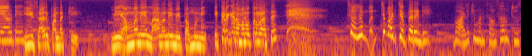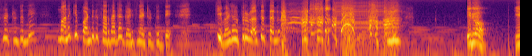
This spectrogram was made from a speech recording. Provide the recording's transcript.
ఏమిటి? ఈసారి పండక్కి మీ అమ్మని నాన్నని మీ తమ్ముణ్ణి ఇక్కడికి రమ్మని ఉత్తరం రాస్తే? చాలా మంచి మాట చెప్పారండి. వాళ్ళకి మన సంసారం చూసినట్టుంటుంది. మనకి పండుగ సరదాగా గడిచినట్టుంటుంది. ఇవాళ ఉత్తరం రాసేస్తాను. ఇదిగో ఈ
